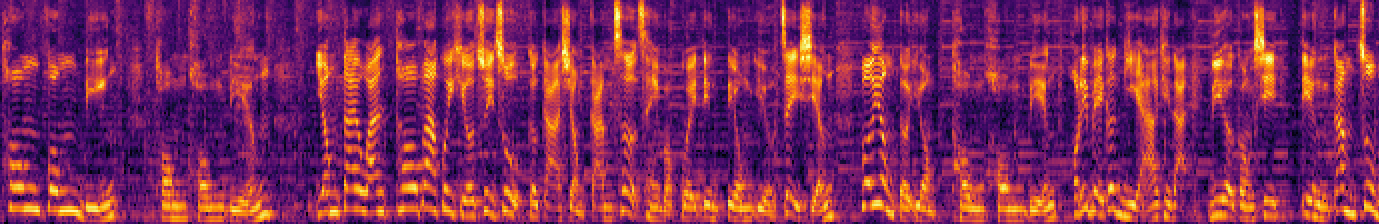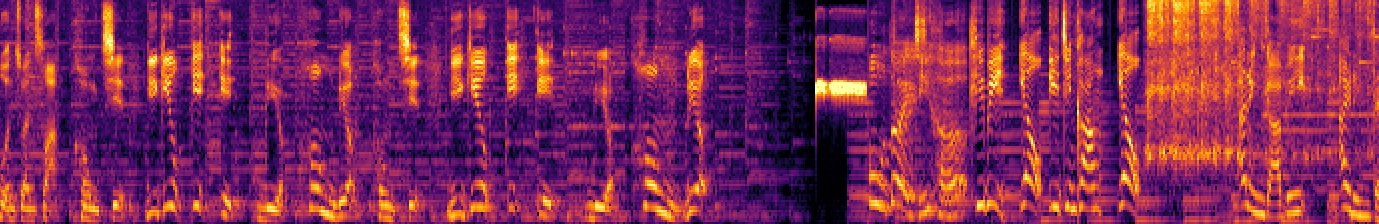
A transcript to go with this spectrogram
通风铃，通风铃。用台湾土八桂香萃取，佮加上甘草、青木规定中药制成，保养要用通风灵，互你袂佮压起来。联合公司定岗主文专线：控七二九一一六控六控七二九一一六控六。部队集合，启禀有益健康有。爱啉咖啡，爱啉茶，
